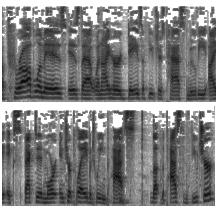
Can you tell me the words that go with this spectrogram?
The problem is, is that when I heard Days of Futures Past movie, I expected more interplay between past, the, the past and future.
